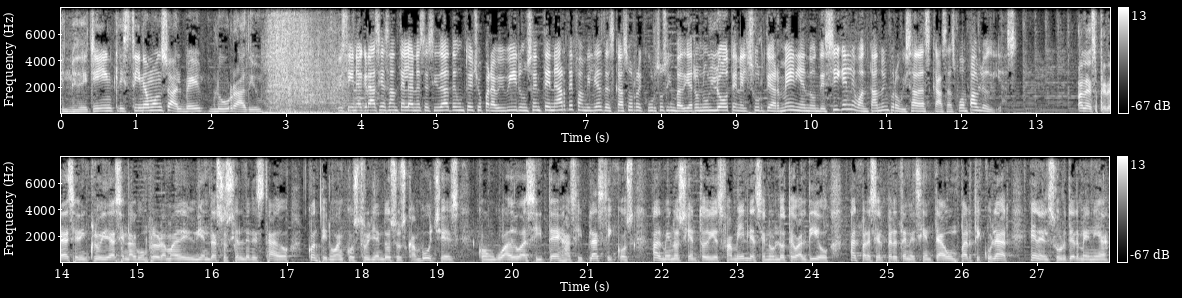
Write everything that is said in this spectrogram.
En Medellín, Cristina Monsalve, Blue Radio. Cristina, gracias ante la necesidad de un techo para vivir, un centenar de familias de escasos recursos invadieron un lote en el sur de Armenia, en donde siguen levantando improvisadas casas. Juan Pablo Díaz. A la espera de ser incluidas en algún programa de vivienda social del Estado, continúan construyendo sus cambuches con guaduas y tejas y plásticos, al menos 110 familias en un lote baldío, al parecer perteneciente a un particular en el sur de Armenia.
